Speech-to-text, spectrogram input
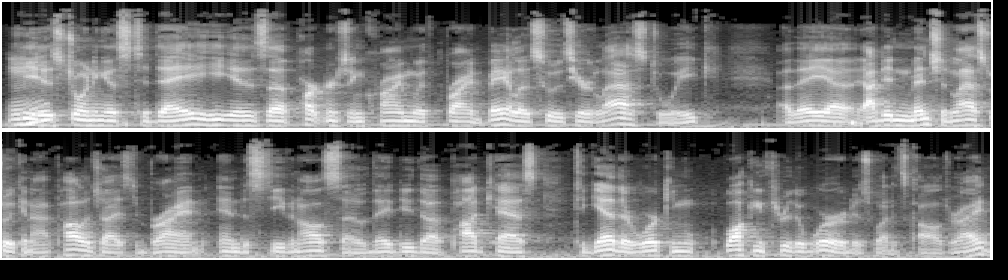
He is joining us today. He is uh, partners in crime with Brian Bayless, who was here last week. Uh, they, uh, I didn't mention last week, and I apologize to Brian and to Stephen also. They do the podcast together, working, walking through the Word is what it's called, right?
